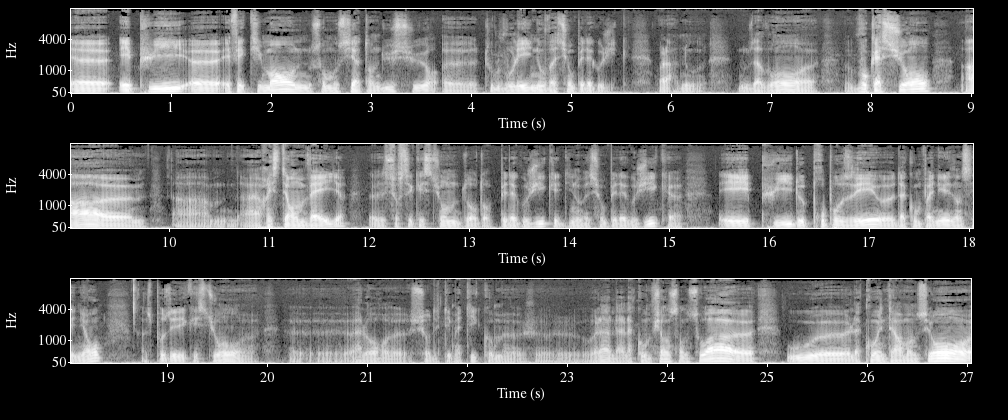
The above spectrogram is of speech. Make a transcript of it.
Euh, et puis, euh, effectivement, nous sommes aussi attendus sur tout le volet innovation pédagogique. Voilà, nous, nous avons vocation à, rester en veille sur ces questions d'ordre pédagogique et d'innovation pédagogique, et puis de proposer, d'accompagner les enseignants à se poser des questions euh, alors euh, sur des thématiques comme euh, voilà la, confiance en soi ou la co-intervention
